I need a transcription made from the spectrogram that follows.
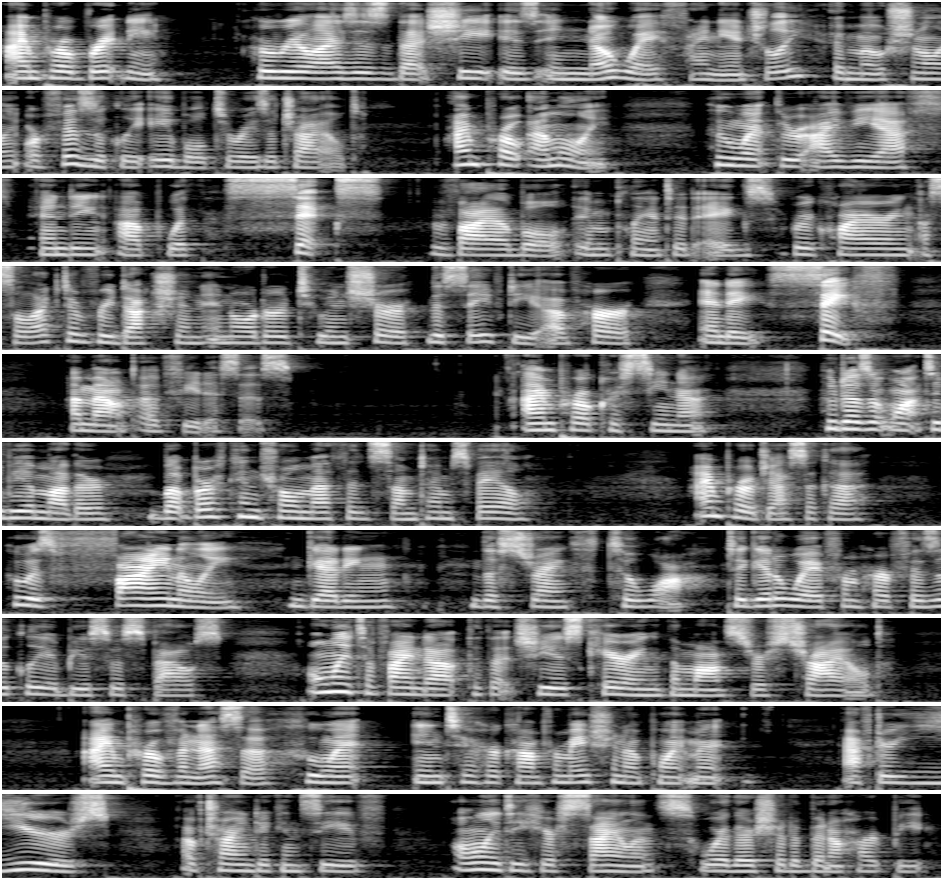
I'm pro Brittany, who realizes that she is in no way financially, emotionally, or physically able to raise a child. I'm pro Emily, who went through IVF, ending up with six viable implanted eggs, requiring a selective reduction in order to ensure the safety of her and a safe amount of fetuses. I'm pro Christina, who doesn't want to be a mother, but birth control methods sometimes fail. I'm pro Jessica, who is finally getting the strength to walk, to get away from her physically abusive spouse, only to find out that, she is carrying the monster's child. I'm pro Vanessa, who went into her confirmation appointment after years of trying to conceive, only to hear silence where there should have been a heartbeat.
